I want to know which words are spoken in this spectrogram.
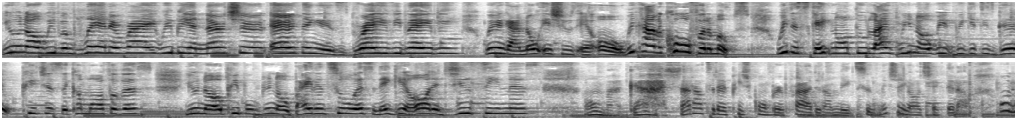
You know, we've been planted right. We being nurtured. Everything is gravy, baby. We ain't got no issues at all. We kind of cool for the most. We just skating on through life. We know we, we get these good peaches that come off of us. You know, people, you know, bite into us and they get all the juiciness. Oh my gosh. Shout out to that peach cornbread pie that I make too. Make sure y'all check that out. On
